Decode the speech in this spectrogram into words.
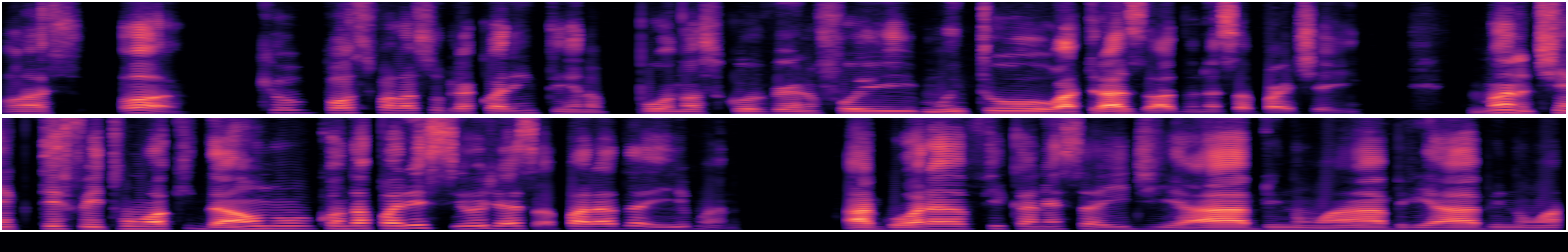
Nossa. Ó, que eu posso falar sobre a quarentena? Pô, nosso governo foi muito atrasado nessa parte aí. Mano, tinha que ter feito um lockdown no, quando apareceu já essa parada aí, mano. Agora fica nessa aí de abre, não abre, abre, não abre.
